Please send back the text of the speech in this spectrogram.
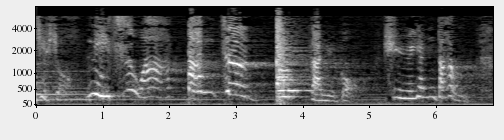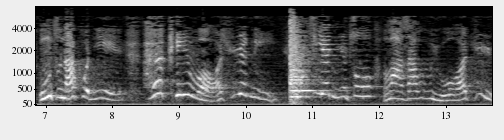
接下，你此话当真？干女哥，虚言大悟，我只那过年还开我学呢。见女做瓦上越剧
